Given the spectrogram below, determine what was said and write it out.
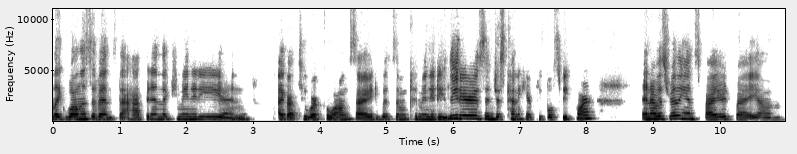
like wellness events that happen in the community. And I got to work alongside with some community leaders and just kind of hear people speak more. And I was really inspired by um,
